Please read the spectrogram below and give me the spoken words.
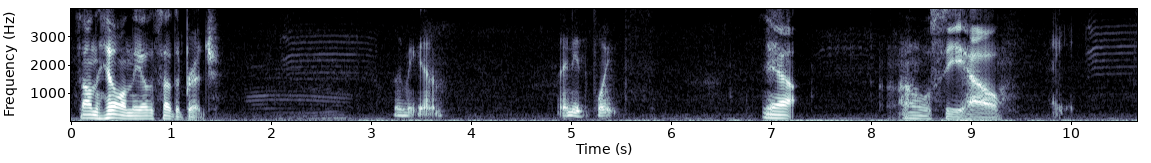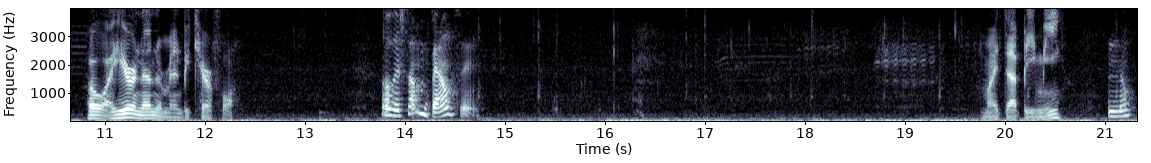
It's on the hill on the other side of the bridge. Let me get him. I need the points. Yeah. Oh, we'll see how. Oh, I hear an Enderman. Be careful. Oh, there's something bouncing. Might that be me? Nope.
